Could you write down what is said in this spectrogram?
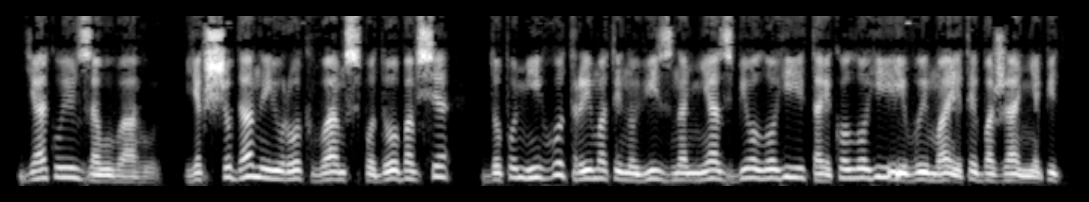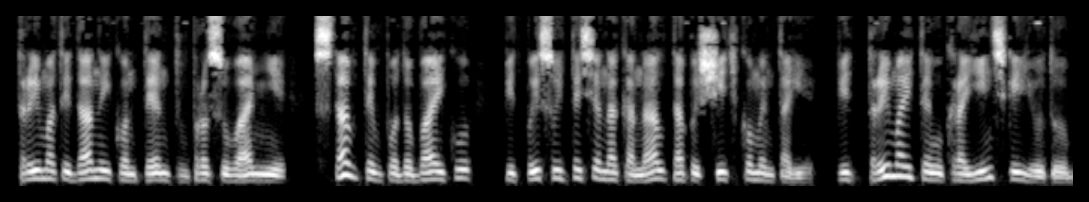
Дякую за увагу. Якщо даний урок вам сподобався, допоміг отримати нові знання з біології та екології і ви маєте бажання підтримати даний контент в просуванні, ставте вподобайку, підписуйтеся на канал та пишіть коментарі. Підтримайте український YouTube.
